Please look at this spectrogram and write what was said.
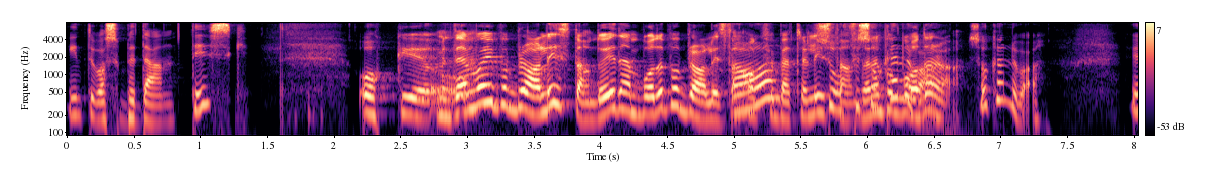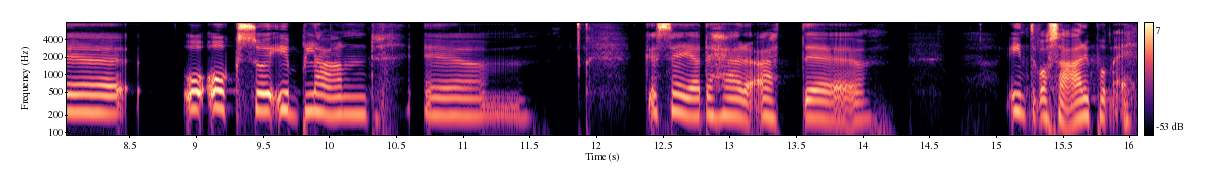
Inte vara så pedantisk. Och, eh, Men den var ju på bra-listan. Då är den både på bra-listan ja, och förbättra-listan. Så, för den är på båda då? Så kan det vara. Eh, och också ibland, eh, ska säga det här att eh, inte vara så arg på mig.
